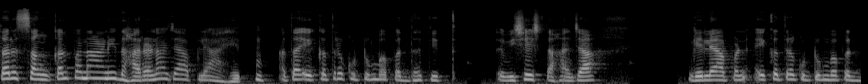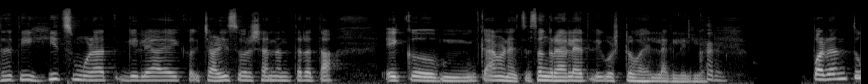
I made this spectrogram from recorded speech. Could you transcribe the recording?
तर संकल्पना आणि धारणा ज्या आपल्या आहेत आता एकत्र कुटुंब पद्धतीत विशेषतः ज्या गेल्या आपण एकत्र कुटुंब पद्धती हीच मुळात गेल्या एक चाळीस वर्षानंतर आता एक काय म्हणायचं संग्रहालयातली गोष्ट व्हायला लागलेली आहे. परंतु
